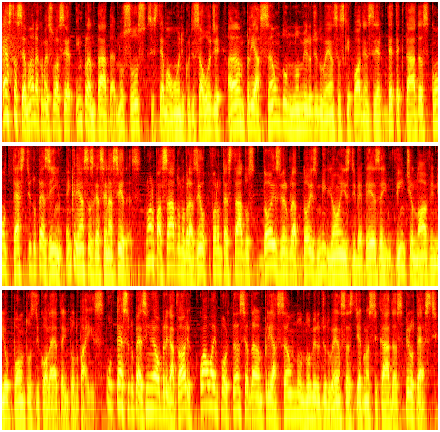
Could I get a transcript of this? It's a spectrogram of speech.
Esta semana começou a ser implantada no SUS, Sistema Único de Saúde, a ampliação do número de doenças que podem ser detectadas com o teste do pezinho em crianças recém-nascidas. No ano passado, no Brasil, foram testados 2,2 milhões de bebês em 29 mil pontos de coleta em todo o país. O teste do pezinho é obrigatório? Qual a importância da ampliação no número de doenças diagnosticadas pelo teste?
